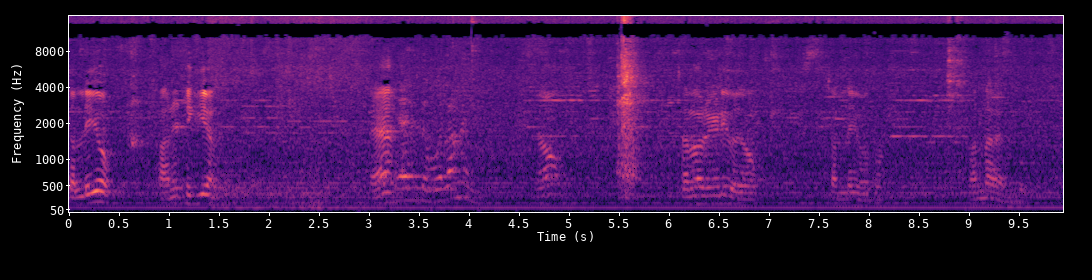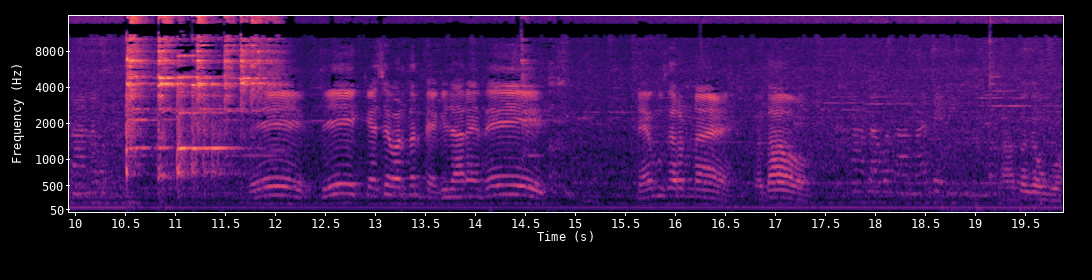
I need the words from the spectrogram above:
चल रही हो? खाने टिकिया? हैं? तो बोला मैं चलो रेडी हो जाओ। चल रही हो तो। वरना देख देख कैसे बर्तन फेंके जा रहे हैं देख। को शर्म ना है बताओ। खाना बनाना हाँ तो क्या हुआ।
